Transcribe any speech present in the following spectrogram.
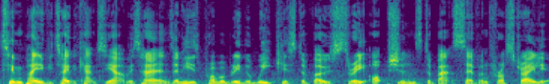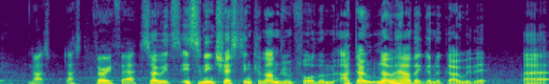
Tim Paine, if you take the captaincy out of his hands, and he's probably the weakest of those three options mm. to bat seven for Australia. That's that's very fair. So it's it's an interesting conundrum for them. I don't know how they're going to go with it, uh,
